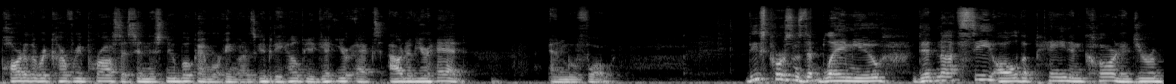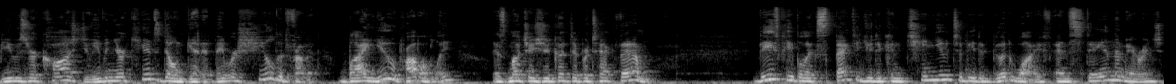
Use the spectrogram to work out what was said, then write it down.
Part of the recovery process in this new book I'm working on is going to be to help you get your ex out of your head and move forward. These persons that blame you did not see all the pain and carnage your abuser caused you. Even your kids don't get it. They were shielded from it by you, probably, as much as you could to protect them. These people expected you to continue to be the good wife and stay in the marriage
